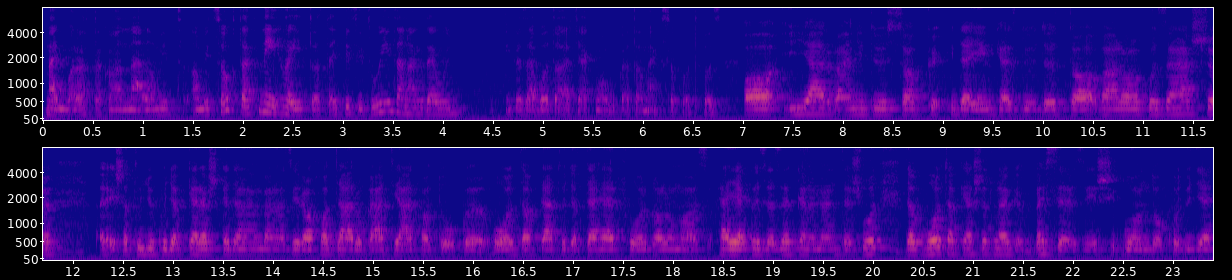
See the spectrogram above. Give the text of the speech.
megmaradtak annál, amit, amit szoktak. Néha itt ott egy picit újítanak, de úgy igazából tartják magukat a megszokotthoz. A járványidőszak idején kezdődött a vállalkozás és hát tudjuk, hogy a kereskedelemben azért a határok átjárhatók voltak, tehát hogy a teherforgalom az helyek közül zökkenőmentes volt, de voltak esetleg beszerzési gondok, hogy ugye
